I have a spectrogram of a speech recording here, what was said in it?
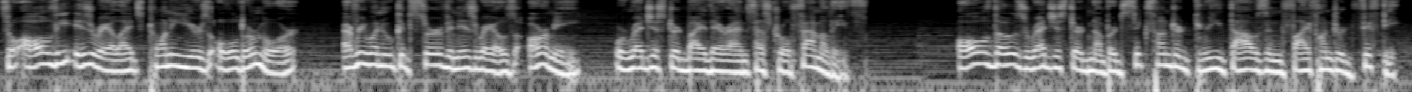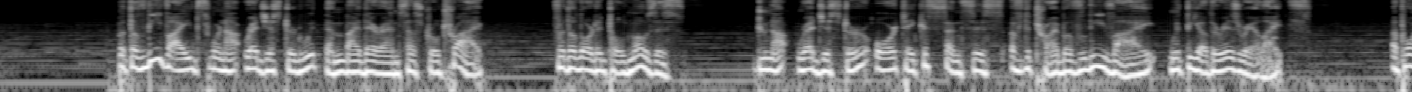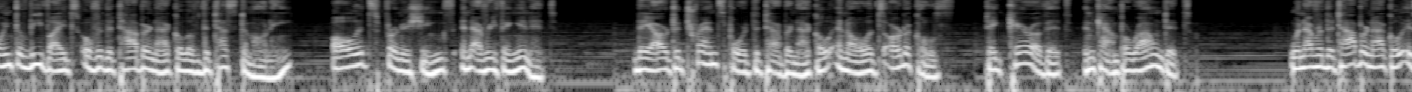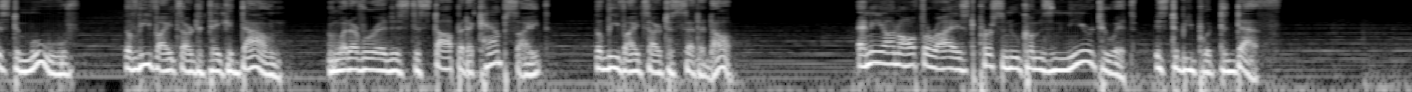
So all the Israelites 20 years old or more Everyone who could serve in Israel's army were registered by their ancestral families. All those registered numbered 603,550. But the Levites were not registered with them by their ancestral tribe, for the Lord had told Moses, Do not register or take a census of the tribe of Levi with the other Israelites. Appoint the Levites over the tabernacle of the testimony all its furnishings and everything in it. They are to transport the tabernacle and all its articles, take care of it, and camp around it. Whenever the tabernacle is to move, the Levites are to take it down, and whatever it is to stop at a campsite, the Levites are to set it up. Any unauthorized person who comes near to it is to be put to death.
